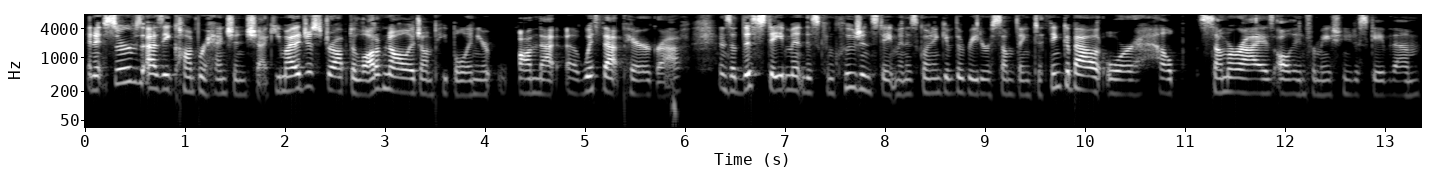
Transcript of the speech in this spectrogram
and it serves as a comprehension check. You might have just dropped a lot of knowledge on people in your on that uh, with that paragraph, and so this statement, this conclusion statement, is going to give the reader something to think about or help summarize all the information you just gave them,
